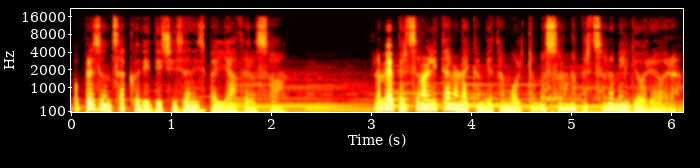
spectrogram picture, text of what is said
Ho preso un sacco di decisioni sbagliate, lo so. La mia personalità non è cambiata molto, ma sono una persona migliore ora.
